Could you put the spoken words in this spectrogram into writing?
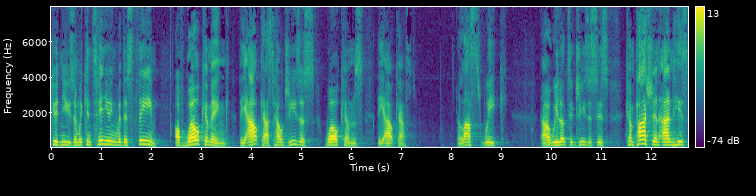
good news. And we're continuing with this theme of welcoming the outcast, how Jesus welcomes the outcast. And last week, uh, we looked at Jesus' compassion and his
